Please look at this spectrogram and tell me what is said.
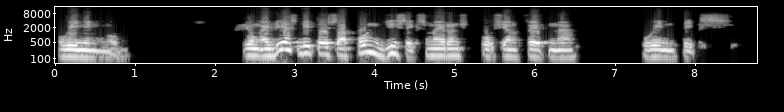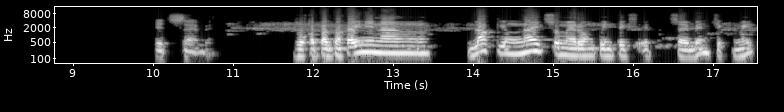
winning move. Yung ideas dito sa pawn g6, mayroon po siyang threat na queen takes h7. So, kapag kakainin ng black yung knight, so mayroong queen takes h7, checkmate.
